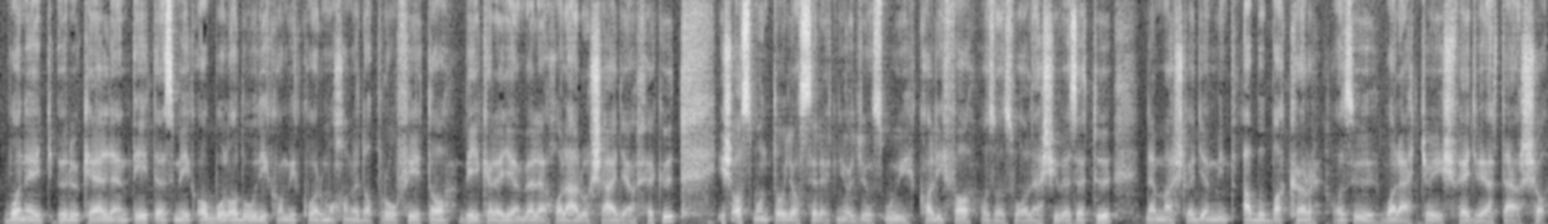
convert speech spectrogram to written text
van egy örök ellentét, ez még abból adódik, amikor Mohamed a proféta, béke legyen vele, halálos ágyán feküdt, és azt mondta, hogy azt szeretné, hogy az új kalifa, azaz vallási vezető, nem más legyen, mint Abu Bakr, az ő barátja és fegyvertársa.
